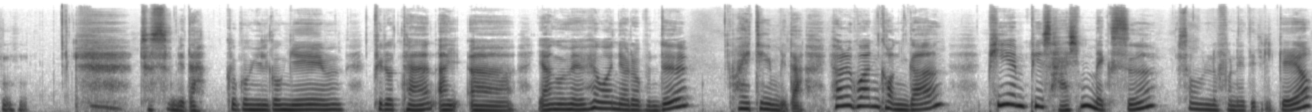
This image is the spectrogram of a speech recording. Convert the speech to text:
좋습니다. 9010님 비롯한 아, 아, 양음회 회원 여러분들 화이팅입니다. 혈관 건강 PMP 40 맥스 선물로 보내드릴게요.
